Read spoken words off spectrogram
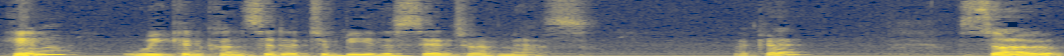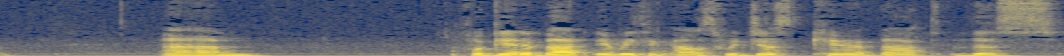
him we can consider to be the center of mass Okay? So, um, forget about everything else. We just care about this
